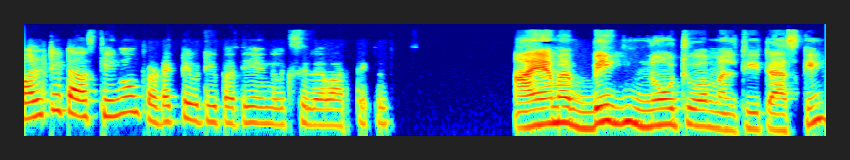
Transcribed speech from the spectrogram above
மல்டி டாஸ்கிங்கும் ப்ரொடக்டிவிட்டி பத்தி எங்களுக்கு சில வார்த்தைகள். I am a big no to a multitasking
